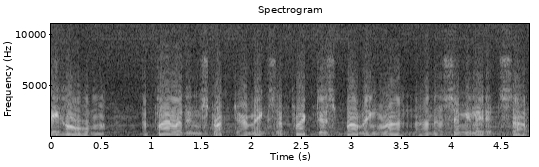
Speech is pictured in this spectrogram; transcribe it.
Way home, the pilot instructor makes a practice bombing run on a simulated sub.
